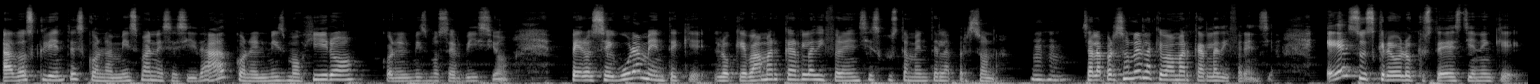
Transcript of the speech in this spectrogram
a dos clientes con la misma necesidad, con el mismo giro, con el mismo servicio, pero seguramente que lo que va a marcar la diferencia es justamente la persona. O sea, la persona es la que va a marcar la diferencia. Eso es creo lo que ustedes tienen que,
